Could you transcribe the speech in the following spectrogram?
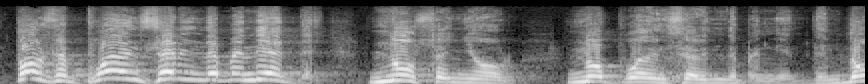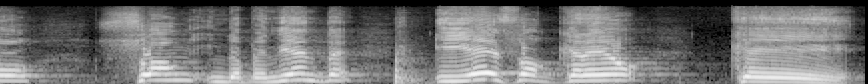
Entonces, ¿pueden ser independientes? No, señor, no pueden ser independientes. No son independientes y eso creo que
